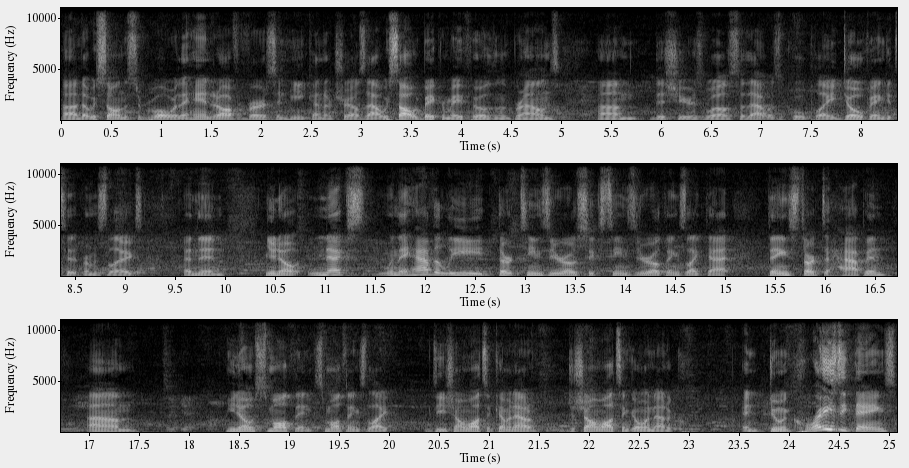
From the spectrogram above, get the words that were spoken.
uh, that we saw in the Super Bowl where they handed off reverse and he kind of trails out. We saw it with Baker Mayfield and the Browns um, this year as well. So that was a cool play. Dove in, gets hit from his legs. And then, you know, next, when they have the lead 13 0, 16 0, things like that, things start to happen. Um, you know, small things, small things like Deshaun Watson coming out of Deshaun Watson going out of and doing crazy things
